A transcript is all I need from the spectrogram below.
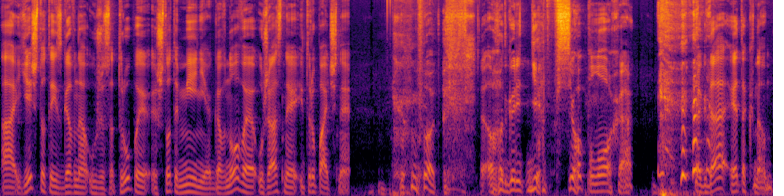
а есть что-то из говна ужаса трупы, что-то менее говновое, ужасное и трупачное. Вот. Он говорит, нет, все плохо. Тогда это к нам.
